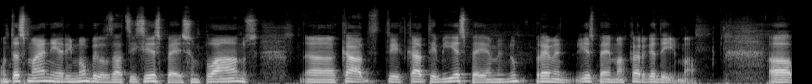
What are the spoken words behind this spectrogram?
un tas mainīja arī mobilizācijas iespējas un plānus, kādi tie, kādi tie bija iespējami, nu, prevent, iespējamā kara gadījumā. Uh,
